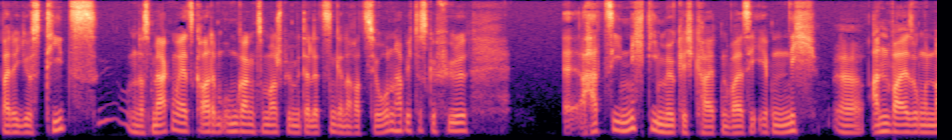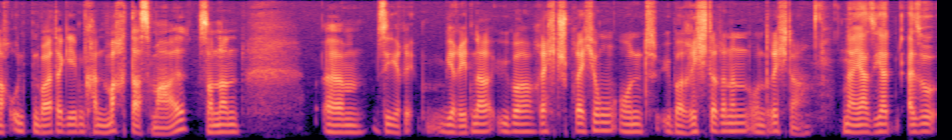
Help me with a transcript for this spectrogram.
Bei der Justiz, und das merken wir jetzt gerade im Umgang zum Beispiel mit der letzten Generation, habe ich das Gefühl, hat sie nicht die Möglichkeiten, weil sie eben nicht äh, Anweisungen nach unten weitergeben kann, macht das mal, sondern ähm, sie, wir reden da über Rechtsprechung und über Richterinnen und Richter. Naja, sie hat also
